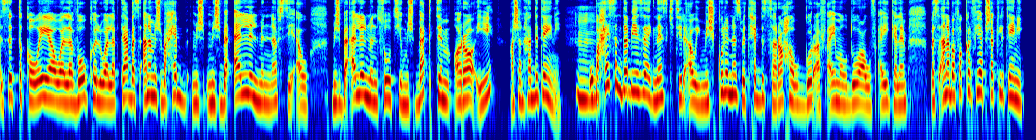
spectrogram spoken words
ست قوية ولا فوكل ولا بتاع بس أنا مش بحب مش مش بقلل من نفسي أو مش بقلل من صوتي ومش بكتم آرائي عشان حد تاني. وبحس إن ده بيزعج ناس كتير قوي. مش كل الناس بتحب الصراحة والجرأة في أي موضوع وفي أي كلام بس أنا بفكر فيها بشكل تاني.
